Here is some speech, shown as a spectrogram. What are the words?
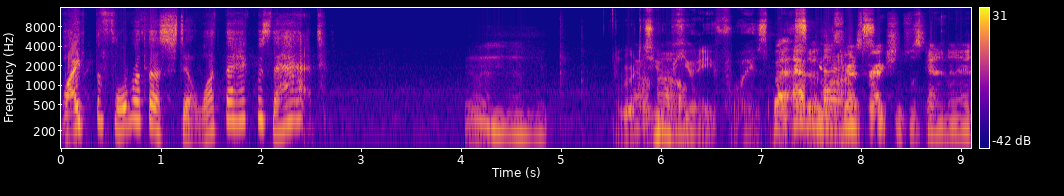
wiped the floor with us. Still, what the heck was that? Hmm. We're too know. puny for his But having muscle. those resurrections was kind of nice.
